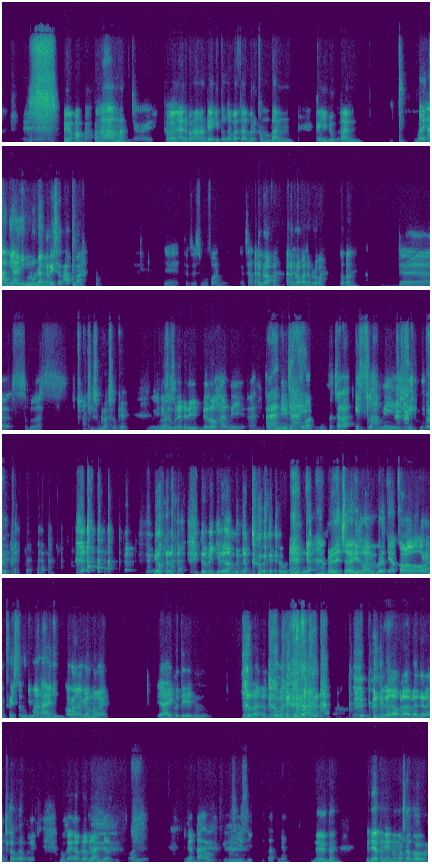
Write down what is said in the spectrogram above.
Tapi nggak apa-apa. Pengalaman coy. Kalau nggak ada pengalaman kayak gitu nggak bakal berkembang kehidupan balik lagi anjing lu udah ngeriset apa? Nih terus move on. Yang satu ada berapa? ada berapa? Ada berapa totalnya? Ada sebelas. Anjing sebelas oke. Ini 11. sumbernya dari The Rohani. Anjay, on secara islami. Gak pernah terpikir dalam benak gue. enggak. Berarti secara islami berarti kalau orang Kristen gimana anjing? Orang agama lain Ya ikutin cara agama. gue juga gak pernah belajar agama mereka. Bukan gak pernah belajar, cuman nggak tahu isi-isi kitabnya. ya udah jadi apa nih nomor satu apa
